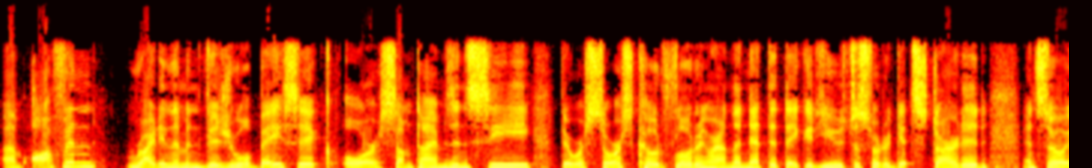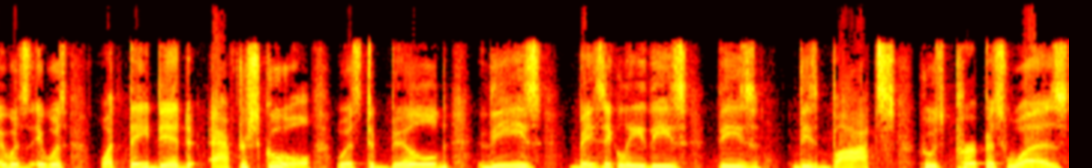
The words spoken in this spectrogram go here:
um, often writing them in Visual Basic or sometimes in C. There was source code floating around the net that they could use to sort of get started, and so it was it was what they did after school was to build these basically these these these bots whose purpose was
